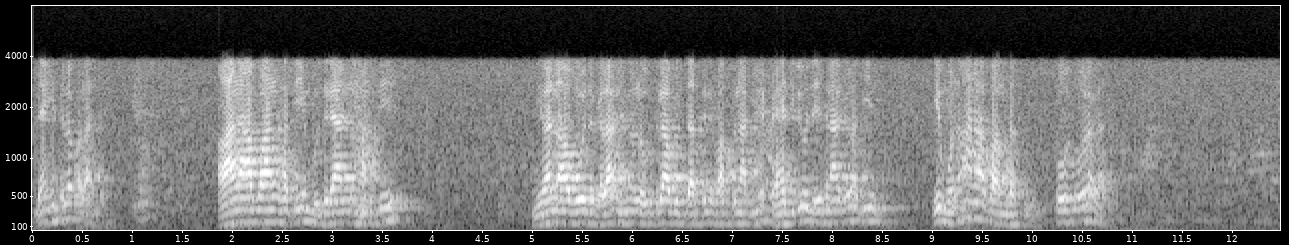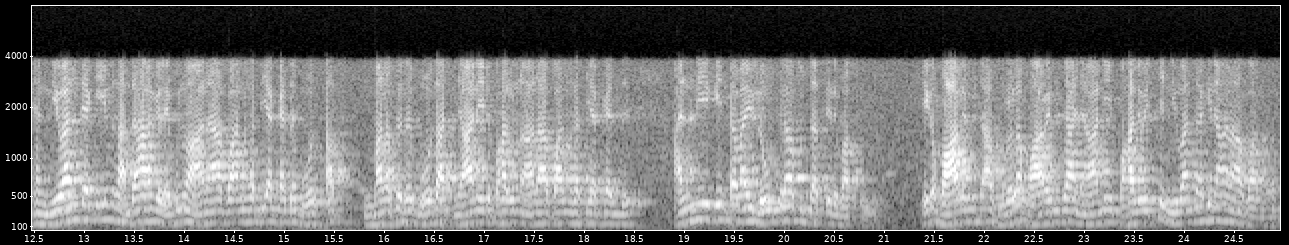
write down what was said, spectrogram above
දැන් හිතලා බලන්න. ආනාපාන සතියෙන් බුදුරයන් වහන්සේ නිවන අවබෝධ කළා නිවන ලෞතර බුද්ධත්වයට පත් වුණා කියන්නේ පැහැදිලිව දේශනා කළා තියෙනවා. මේ මොන ආනාපාන සතිය? කොහොමද තෝරගන්නේ? දැන් නිවන් දැකීම සඳහා ලැබුණු ආනාපාන සතියක් ඇද්ද බෝසත් මනසට බෝසත් ඥානයට පහළ වුණු ආනාපාන සතියක් ඇද්ද? අන්නේකින් තමයි ලෞතර බුද්ධත්වයට පත් වුනේ. ඒක පාරමිතා පුරලා පාරමිතා ඥානිය පහළ වෙච්ච නිවන් දකින ආනාපාන සතිය.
